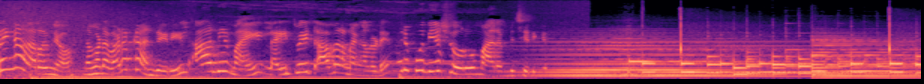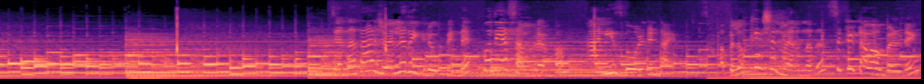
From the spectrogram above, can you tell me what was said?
നിങ്ങൾ അറിഞ്ഞോ നമ്മുടെ വടക്കാഞ്ചേരിയിൽ ആദ്യമായി ലൈറ്റ് വെയിറ്റ് ആഭരണങ്ങളുടെ ഒരു പുതിയ ഷോറൂം ആരംഭിച്ചിരിക്കുന്നു. ജനത ജ്വല്ലറി ഗ്രൂപ്പിന്റെ പുതിയ സംരംഭം ആനീസ് ഗോൾഡൻ ടൈം. അപ്പൊ ലൊക്കേഷൻ വരുന്നത് city tower building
